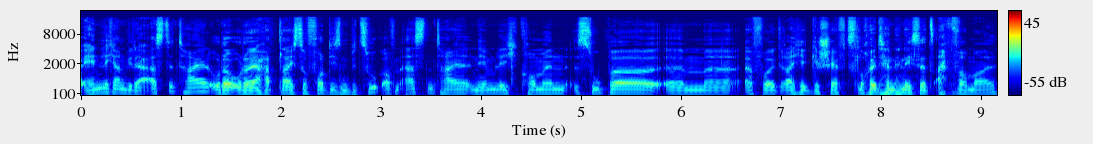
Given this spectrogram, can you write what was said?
ähnlich an wie der erste Teil oder, oder er hat gleich sofort diesen Bezug auf den ersten Teil, nämlich kommen super ähm, erfolgreiche Geschäftsleute, nenne ich es jetzt einfach mal,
